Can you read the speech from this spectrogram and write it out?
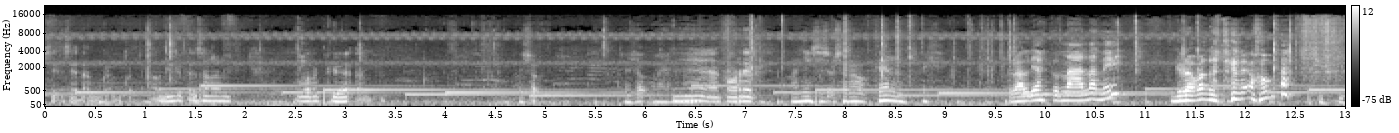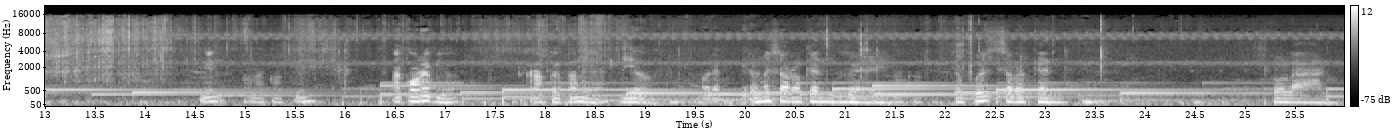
Sik sik tak buka buka aku ini kita sana keluargaan Besok. Besok. eh korek Anjing sesuk serogan. Lali ah tenanan nih. Gerapan datang omah. min anak kopi akorep ya kerabatan ya Iya. Korek piro? Kamu sorogan bae. Terus sorogan sekolahan.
